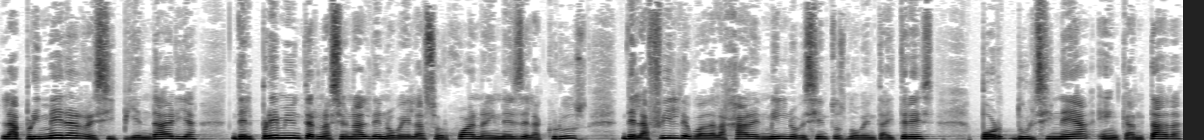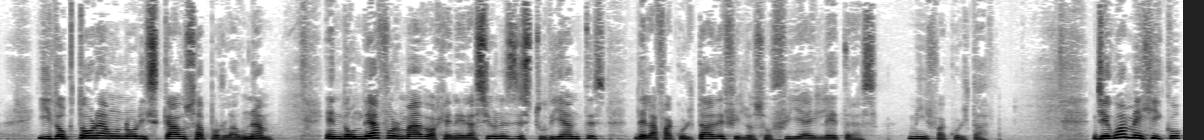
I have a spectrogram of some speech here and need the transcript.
la primera recipiendaria del Premio Internacional de Novela Sor Juana Inés de la Cruz de la FIL de Guadalajara en 1993 por Dulcinea Encantada y doctora honoris causa por la UNAM, en donde ha formado a generaciones de estudiantes de la Facultad de Filosofía y Letras, mi facultad. Llegó a México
